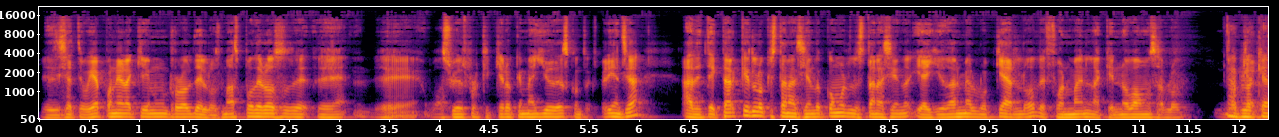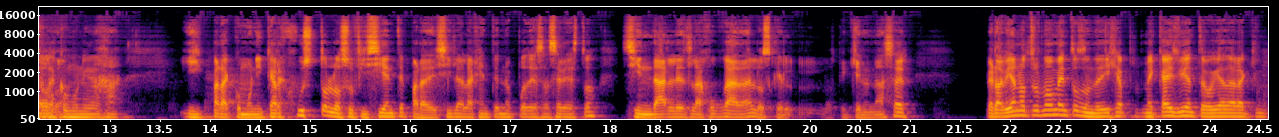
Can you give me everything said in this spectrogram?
Les decía, te voy a poner aquí en un rol de los más poderosos de, de, porque quiero que me ayudes con tu experiencia a detectar qué es lo que están haciendo, cómo lo están haciendo y ayudarme a bloquearlo de forma en la que no vamos a, bloquear a la comunidad. Ajá. Y para comunicar justo lo suficiente para decirle a la gente no puedes hacer esto sin darles la jugada a los que, los que quieren hacer. Pero habían otros momentos donde dije, pues, me caes bien, te voy a dar aquí un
